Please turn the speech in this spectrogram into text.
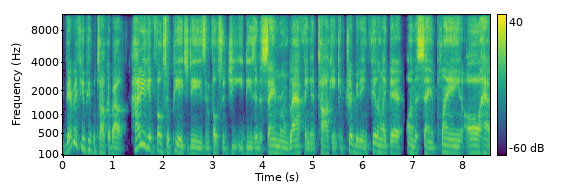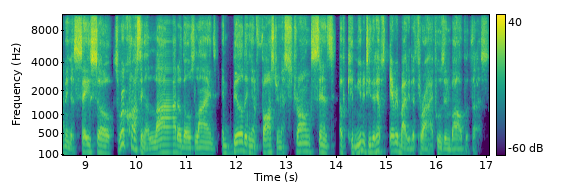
very few people talk about how do you get folks with PhDs and folks with GEDs in the same room, laughing and talking, contributing, feeling like they're on the same plane, all having a say so. So we're crossing a lot of those lines and building and fostering a strong sense of community that helps everybody to thrive who's involved with us.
